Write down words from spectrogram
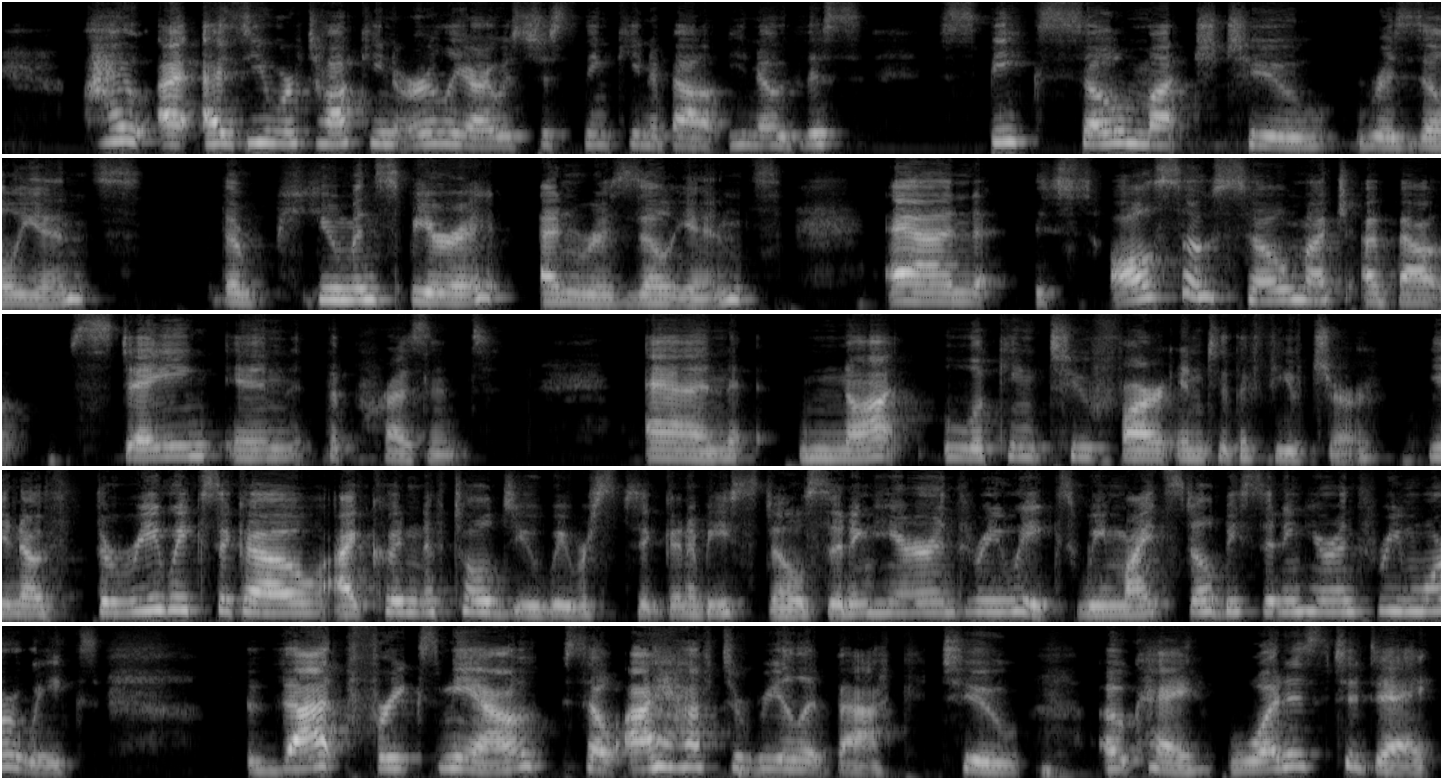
I, as you were talking earlier i was just thinking about you know this speaks so much to resilience the human spirit and resilience and it's also so much about staying in the present and not looking too far into the future. You know, three weeks ago, I couldn't have told you we were st- going to be still sitting here in three weeks. We might still be sitting here in three more weeks. That freaks me out. So I have to reel it back to okay, what is today?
